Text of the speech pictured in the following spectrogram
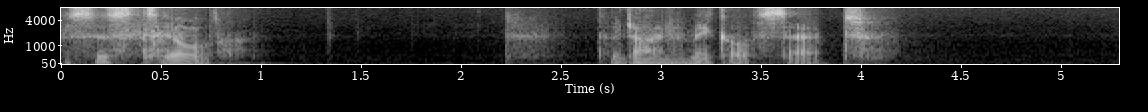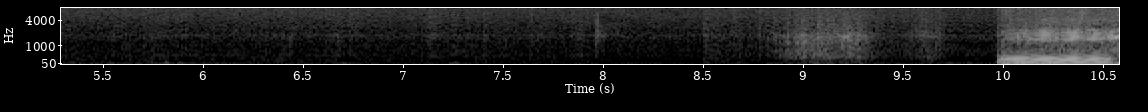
This is still the dynamic offset. Mm.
